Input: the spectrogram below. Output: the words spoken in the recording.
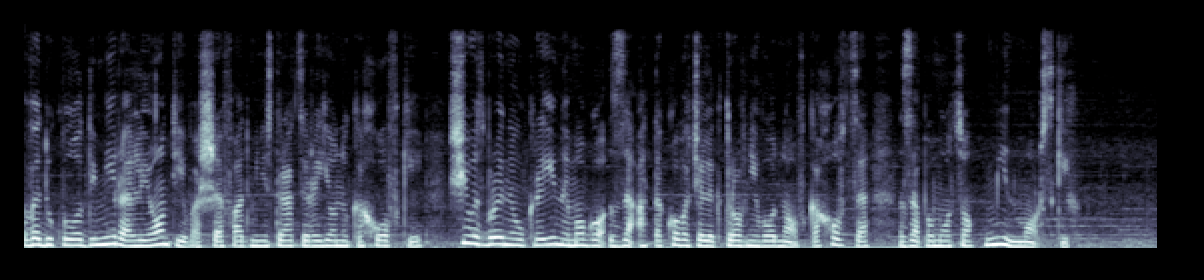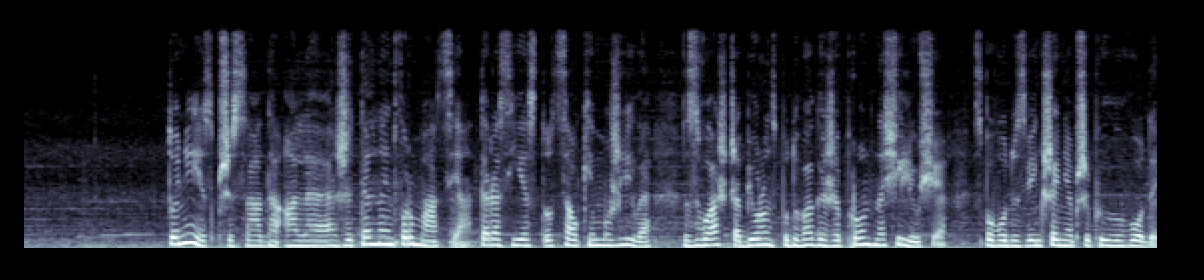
Według Władimira Leontiewa, szefa administracji rejonu Kachowki, siły zbrojne Ukrainy mogą zaatakować elektrownię wodną w Kachowce za pomocą min morskich. To nie jest przesada, ale rzetelna informacja. Teraz jest to całkiem możliwe, zwłaszcza biorąc pod uwagę, że prąd nasilił się z powodu zwiększenia przepływu wody.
